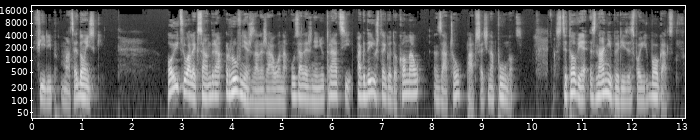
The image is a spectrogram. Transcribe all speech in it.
Filip Macedoński. Ojcu Aleksandra również zależało na uzależnieniu Tracji, a gdy już tego dokonał, zaczął patrzeć na północ. Scytowie znani byli ze swoich bogactw.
